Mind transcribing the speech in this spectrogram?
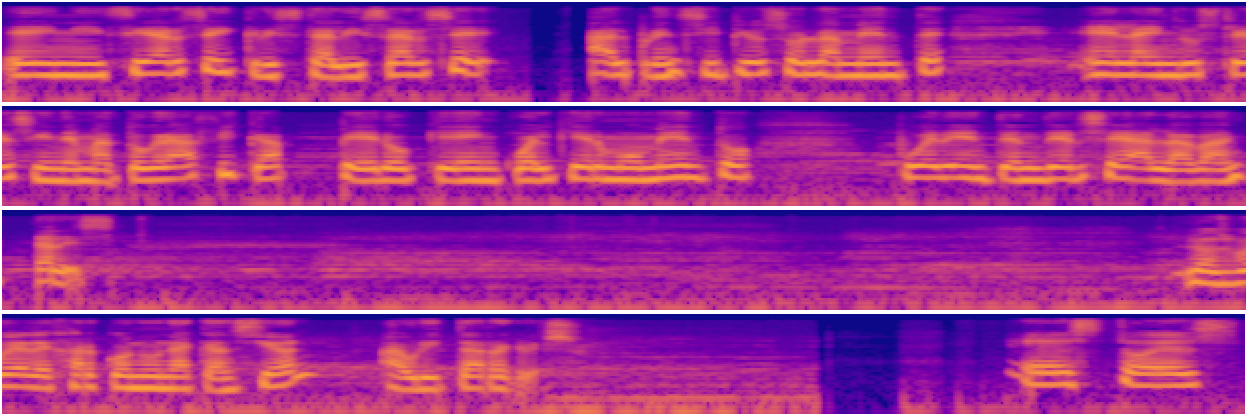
e iniciarse y cristalizarse al principio solamente en la industria cinematográfica, pero que en cualquier momento puede entenderse a la banca. Los voy a dejar con una canción, ahorita regreso. Esto es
